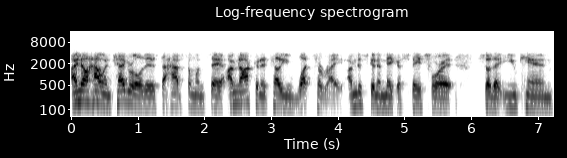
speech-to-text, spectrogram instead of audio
I know how integral it is to have someone say, I'm not going to tell you what to write. I'm just going to make a space for it so that you can,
